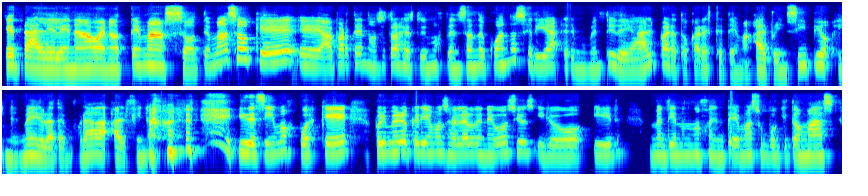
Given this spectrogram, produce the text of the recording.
¿Qué tal, Elena? Bueno, temazo, temazo que eh, aparte nosotros estuvimos pensando cuándo sería el momento ideal para tocar este tema, al principio, en el medio de la temporada, al final, y decidimos pues que primero queríamos hablar de negocios y luego ir metiéndonos en temas un poquito más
